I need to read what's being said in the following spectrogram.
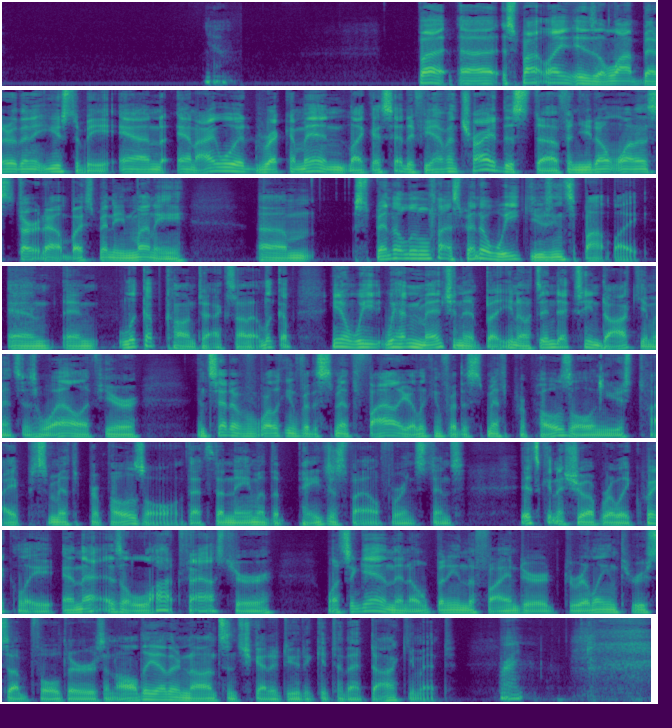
Yeah. But uh, Spotlight is a lot better than it used to be, and and I would recommend, like I said, if you haven't tried this stuff and you don't want to start out by spending money, um, spend a little time, spend a week using Spotlight and and look up contacts on it. Look up, you know, we we hadn't mentioned it, but you know, it's indexing documents as well. If you're instead of we're looking for the Smith file, you're looking for the Smith proposal, and you just type Smith proposal. That's the name of the pages file, for instance. It's going to show up really quickly, and that is a lot faster. Once again, than opening the Finder, drilling through subfolders, and all the other nonsense you got to do to get to that document. Right.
